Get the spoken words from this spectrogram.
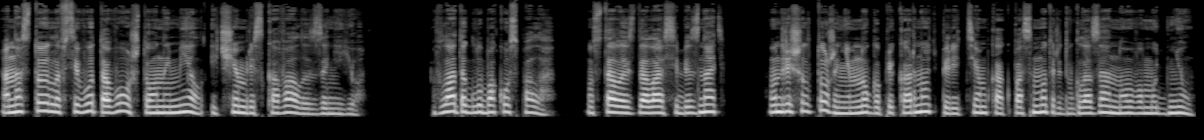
Она стоила всего того, что он имел и чем рисковал из-за нее. Влада глубоко спала. Усталость дала себе знать. Он решил тоже немного прикорнуть перед тем, как посмотрит в глаза новому дню.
